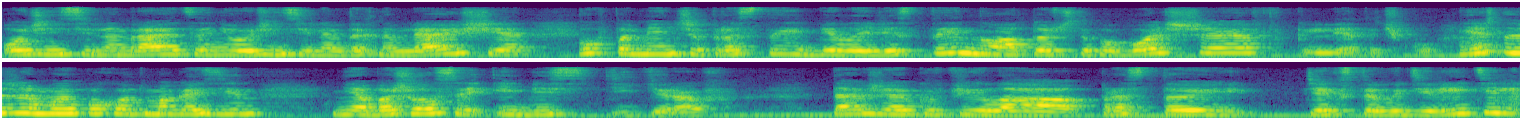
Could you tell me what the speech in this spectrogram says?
очень сильно нравятся, они очень сильно вдохновляющие. Двух поменьше простые белые листы, ну а тот, что побольше, в клеточку. Конечно же, мой поход в магазин не обошелся и без стикеров. Также я купила простой текстовый делитель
